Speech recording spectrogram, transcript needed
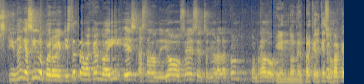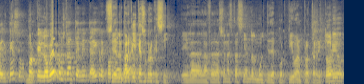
Pues quien haya sido, pero el que está trabajando ahí es, hasta donde yo sé, es el señor Alarcón, Conrado, En donde el Parque del en Queso. el Parque del Queso, porque lo veo constantemente ahí recorriendo. Sí, en el Parque ¿eh? del Queso creo que sí. Eh, la, la federación está haciendo el multideportivo en el proterritorio,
